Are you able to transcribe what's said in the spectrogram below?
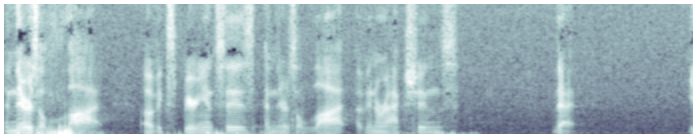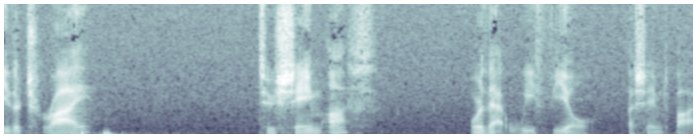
And there's a lot of experiences and there's a lot of interactions that either try to shame us or that we feel ashamed by.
